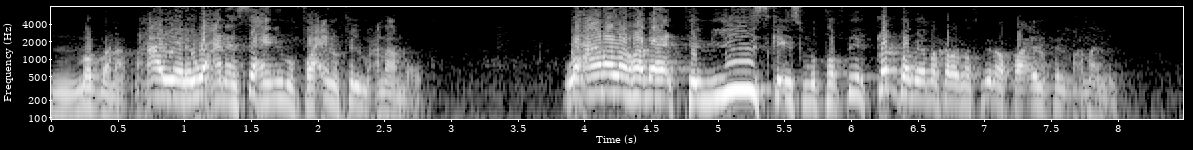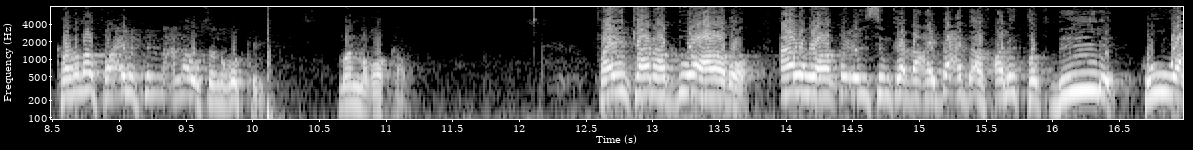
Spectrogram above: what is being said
Ma banaan. Maxaa yeelay waxaan ansaxayn inuu faacilun fi lmacnaa noqdo. Waxaana la rabaa tamyiiska ismu tafdiil ka dambeeya marka la nasbina faacilun fi lmacnaa in kadana faacilun fi lmacnaa uusan noqon karin. Ma noqon karo. Fa in kaana hadduu ahaado alwaaqicu isimka dhacay bacda afcali tafdiili huwa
